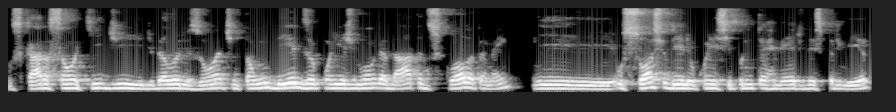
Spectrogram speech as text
Os caras são aqui de, de Belo Horizonte, então um deles eu conheço de longa data, de escola também, e o sócio dele eu conheci por intermédio desse primeiro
